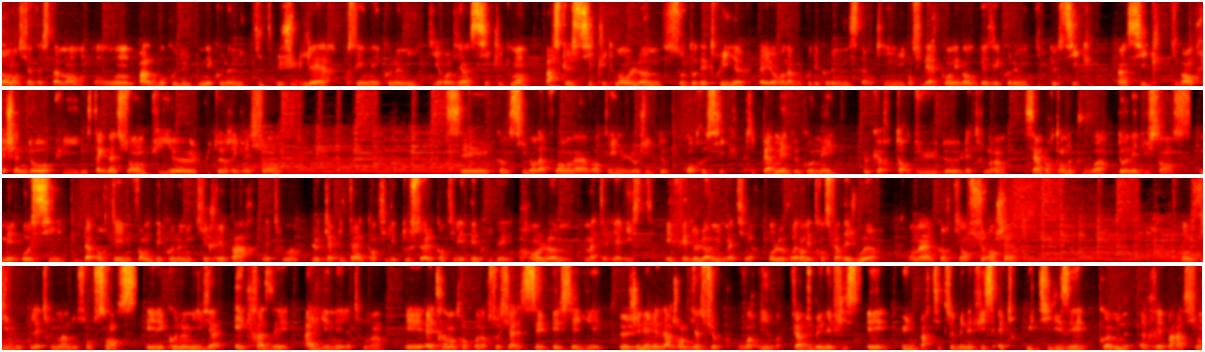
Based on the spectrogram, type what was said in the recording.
Dans l'Ancien Testament, on parle beaucoup d'une économie dite jubilaire. C'est une économie qui revient cycliquement parce que cycliquement l'homme s'autodétruit. D'ailleurs, on a beaucoup d'économistes hein, qui considèrent qu'on est dans des économies dites de cycle un cycle qui va en crescendo, puis une stagnation, puis euh, plutôt de régression. C'est comme si dans la foi, on a inventé une logique de contre-cycle qui permet de gommer le cœur tordu de l'être humain. C'est important de pouvoir donner du sens, mais aussi d'apporter une forme d'économie qui répare l'être humain. Le capital, quand il est tout seul, quand il est débridé, rend l'homme matérialiste et fait de l'homme une matière. On le voit dans les transferts des joueurs. On a un corps qui en surenchère on vide l'être humain de son sens et l'économie vient écraser, aliéner l'être humain. Et être un entrepreneur social, c'est essayer de générer de l'argent, bien sûr, pour pouvoir vivre, faire du bénéfice et une partie de ce bénéfice être utilisée comme une réparation.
